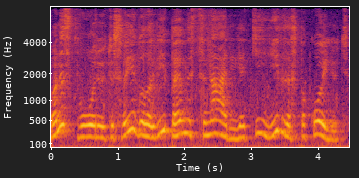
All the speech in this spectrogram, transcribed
Вони створюють у своїй голові певні сценарії, які їх заспокоюють.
